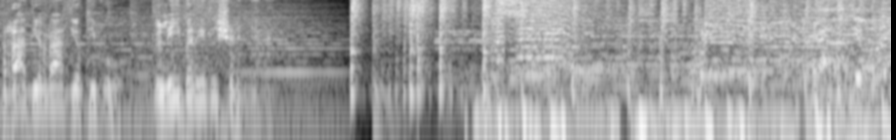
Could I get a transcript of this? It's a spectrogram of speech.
Radio Radio TV, liberi di scegliere. Radio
